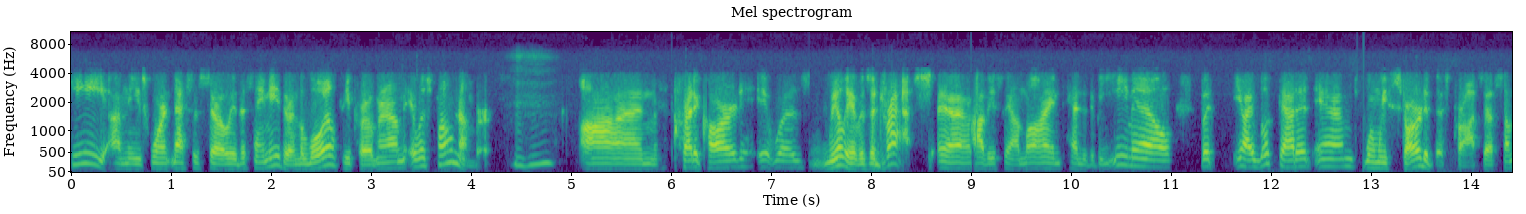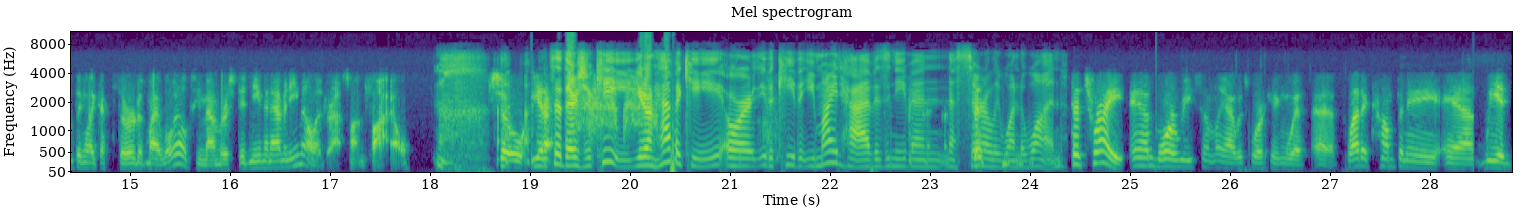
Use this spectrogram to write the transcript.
key on these weren't necessarily the same either. In the loyalty program, it was phone number. Mm-hmm. On credit card, it was really it was address. Uh, obviously, online tended to be email, but you know, I looked at it, and when we started this process, something like a third of my loyalty members didn't even have an email address on file. So you know, so there's your key. You don't have a key, or the key that you might have isn't even necessarily one to one. That's right. And more recently, I was working with an athletic company, and we had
